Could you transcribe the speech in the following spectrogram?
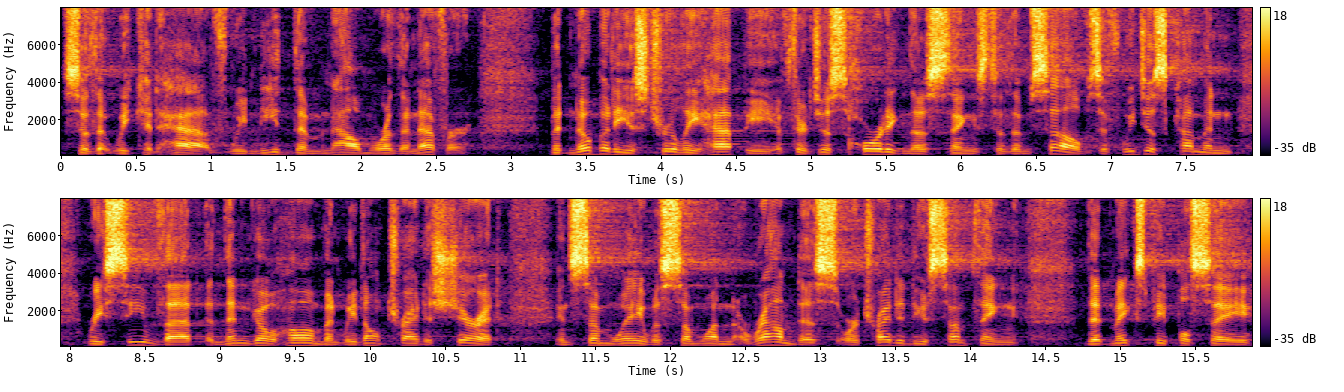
so that we could have. We need them now more than ever. But nobody is truly happy if they're just hoarding those things to themselves. If we just come and receive that and then go home and we don't try to share it in some way with someone around us or try to do something that makes people say,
